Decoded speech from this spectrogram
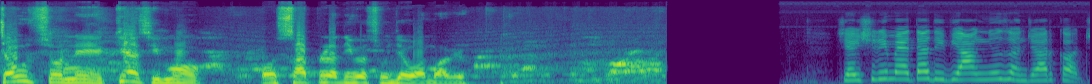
ચૌદસો ને એક્યાસીમો સ્થાપના દિવસ ઉજવવામાં આવ્યો. જયશ્રી મહેતા દિવ્યાંગ ન્યૂઝ અંજાર કચ્છ.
